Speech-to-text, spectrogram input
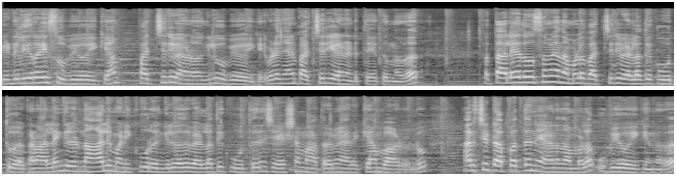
ഇഡ്ഡലി റൈസ് ഉപയോഗിക്കാം. പച്ചരി വേണമെങ്കിൽ ഉപയോഗിക്കാം. ഇവിടെ ഞാൻ പച്ചരിയാണ് എടുത്തേക്കുന്നത്. അപ്പോൾ തലേ ദിവസമേ നമ്മൾ പച്ചരി വെള്ളത്തിൽ കൂത്ത് വെക്കണം. അല്ലെങ്കിൽ ഒരു നാല് മണിക്കൂറെങ്കിലും അത് വെള്ളത്തിൽ കൂത്തതിന് ശേഷം മാത്രമേ അരയ്ക്കാൻ പാടുള്ളൂ. അരച്ചിട്ട് അപ്പം തന്നെയാണ് നമ്മൾ ഉപയോഗിക്കുന്നത്.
